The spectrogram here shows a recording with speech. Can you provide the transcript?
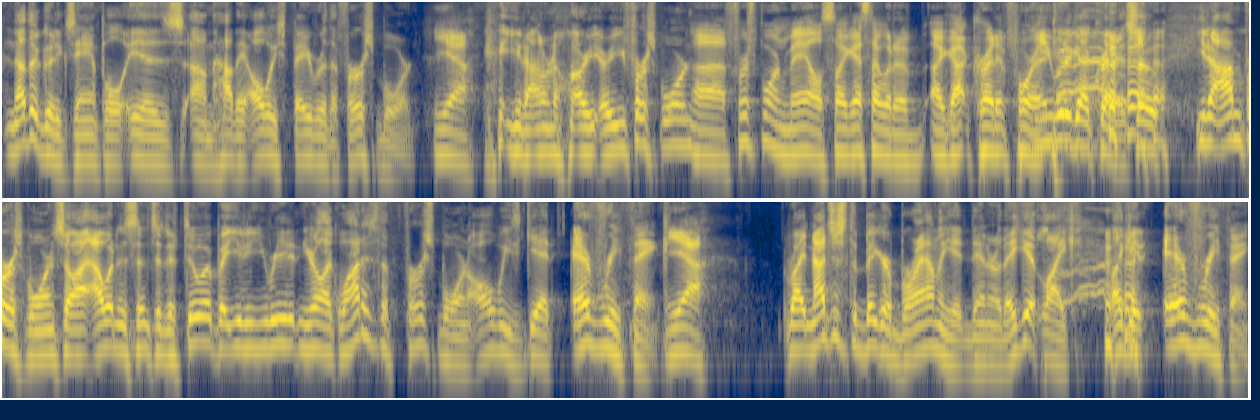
Another good example is um, how they always favor the firstborn. Yeah. You know, I don't know. Are, are you firstborn? Uh, firstborn male, so I guess I would have I got credit for it. you would have got credit. So, you know, I'm firstborn, so I, I wasn't sensitive to it. But you know, you read it and you're like, why does the firstborn always get everything? yeah. right not just the bigger brownie at dinner they get like like get everything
